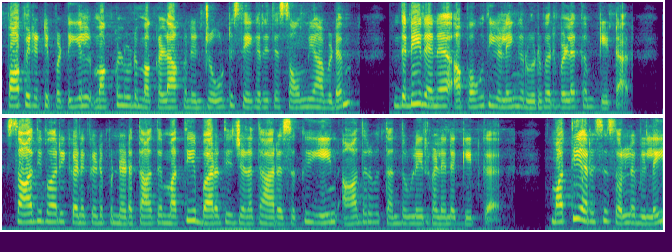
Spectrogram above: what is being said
பாப்பிரெட்டிப்பட்டியில் மக்களோடு மக்களாக நின்று ஓட்டு சேகரித்த சௌமியாவிடம் திடீரென அப்பகுதி இளைஞர் ஒருவர் விளக்கம் கேட்டார். சாதிவாரி கணக்கெடுப்பு நடத்தாத மத்திய பாரதிய ஜனதா அரசுக்கு ஏன் ஆதரவு தந்துள்ளீர்கள் என கேட்க மத்திய அரசு சொல்லவில்லை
